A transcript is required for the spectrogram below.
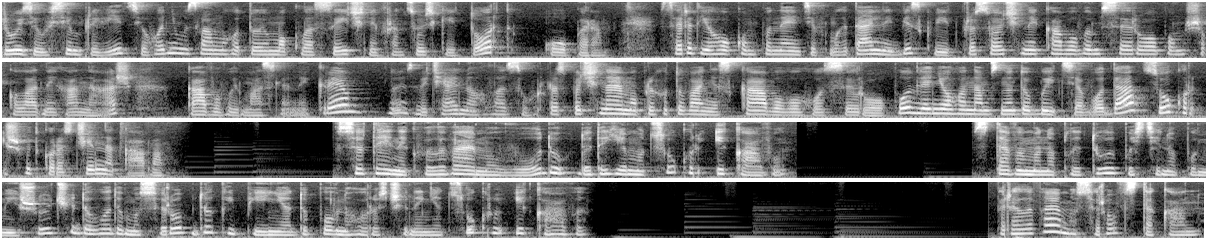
Друзі, усім привіт! Сьогодні ми з вами готуємо класичний французький торт опера. Серед його компонентів мигдальний бісквіт, просочений кавовим сиропом, шоколадний ганаш, кавовий масляний крем, ну і, звичайно, глазур. Розпочинаємо приготування з кавового сиропу. Для нього нам знадобиться вода, цукор і швидкорозчинна кава. В сотейник виливаємо воду, додаємо цукор і каву. Ставимо на плиту і постійно помішуючи, доводимо сироп до кипіння, до повного розчинення цукру і кави. Переливаємо сироп в стакан.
